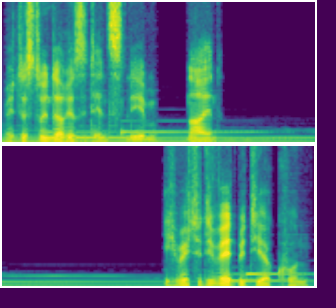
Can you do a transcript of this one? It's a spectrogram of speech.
Möchtest du in der Residenz leben? Nein. Ich möchte die Welt mit dir erkunden.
